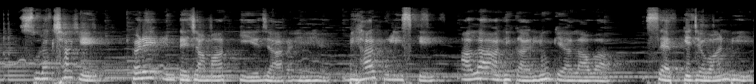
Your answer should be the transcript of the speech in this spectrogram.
सुरक्षा के कड़े इंतज़ाम किए जा रहे हैं। बिहार पुलिस के आला अधिकारियों के अलावा सैप के जवान भी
